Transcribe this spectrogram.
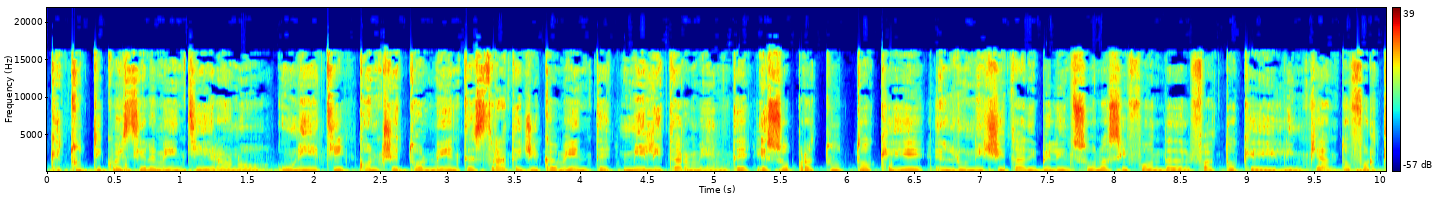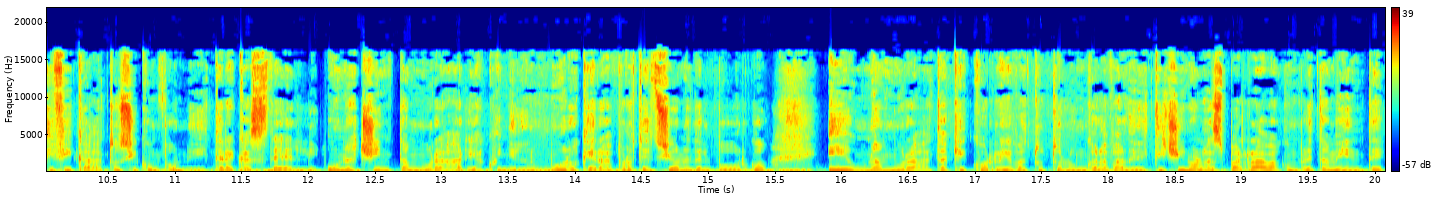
che tutti questi elementi erano uniti concettualmente, strategicamente, militarmente e soprattutto che l'unicità di Bellinzona si fonda dal fatto che l'impianto fortificato si compone di tre castelli, una cinta muraria, quindi il muro che era a protezione del borgo, e una murata che correva tutto lungo la valle del Ticino, la sbarrava completamente,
